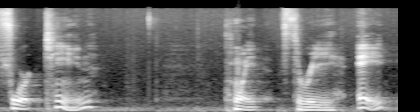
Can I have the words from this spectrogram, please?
14.38,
